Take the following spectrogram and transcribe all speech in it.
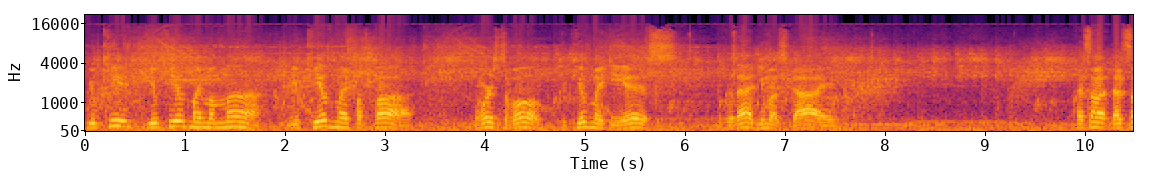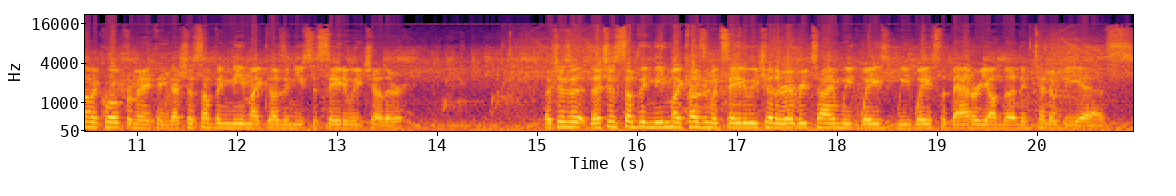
You killed you killed my mama. You killed my papa. And worst of all, you killed my DS. And for that, you must die. That's not that's not a quote from anything. That's just something me and my cousin used to say to each other. That's just a, that's just something me and my cousin would say to each other every time we'd waste we'd waste the battery on the Nintendo DS.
